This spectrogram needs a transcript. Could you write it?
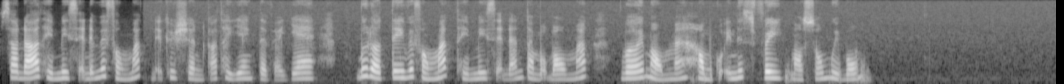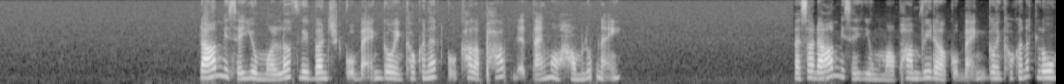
Sau đó thì mi sẽ đến với phần mắt để cushion có thời gian tề vào da. Bước đầu tiên với phần mắt thì mi sẽ đánh toàn bộ bầu mắt với màu má hồng của Innisfree, màu số 14. Đó mi sẽ dùng một Lovely Bunch của bản Going Coconut của Colourpop để tán màu hồng lúc nãy. Và sau đó mình sẽ dùng màu Palm Reader của bản Going Coconut luôn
